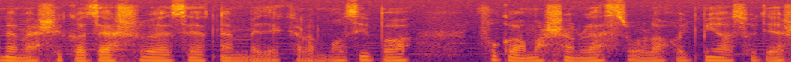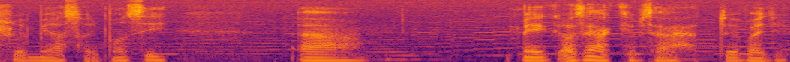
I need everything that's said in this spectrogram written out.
nem esik az eső, ezért nem megyek el a moziba, fogalma sem lesz róla, hogy mi az, hogy eső, mi az, hogy mozi. Még az elképzelhető, vagy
